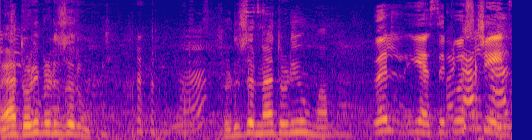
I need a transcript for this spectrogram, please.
मैं थोड़ी प्रोड्यूसर हूँ। प्रोड्यूसर मैं थोड़ी हूँ ma'am well yes it was change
